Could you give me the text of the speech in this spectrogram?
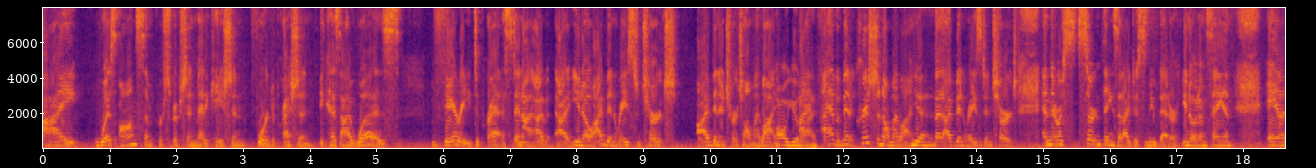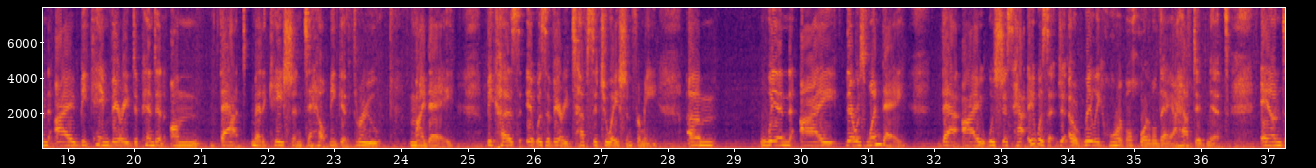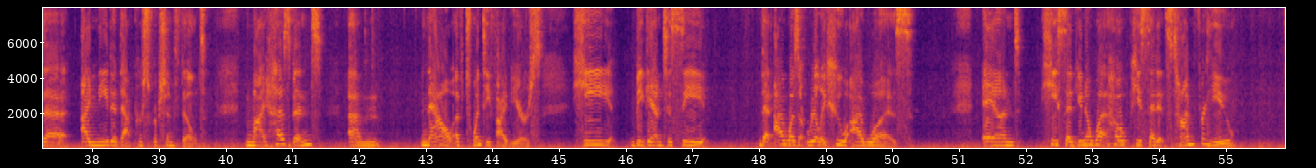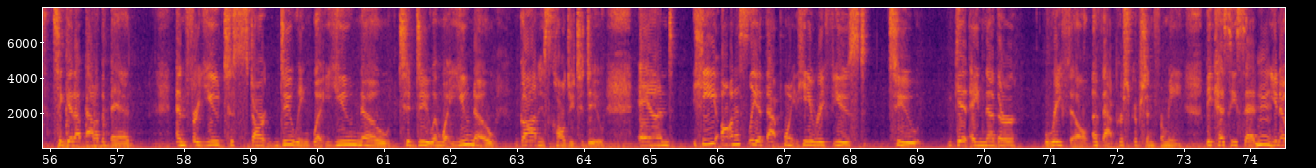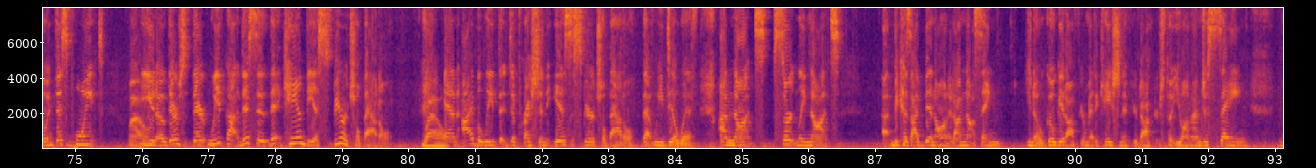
I was on some prescription medication for depression because I was very depressed. And I, I, I you know, I've been raised in church. I've been in church all my life. All your life. I, haven't been a Christian all my life, Yes. but I've been raised in church. And there was certain things that I just knew better, you know what I'm saying? And I became very dependent on that medication to help me get through my day because it was a very tough situation for me. Um, when I, there was one day that I was just, it was a, a really horrible, horrible day, I have to admit. And uh, I needed that prescription filled. My husband, um, now of 25 years, he began to see that I wasn't really who I was. And he said, you know what, Hope? He said, it's time for you to get up out of the bed and for you to start doing what you know to do and what you know God has called you to do. And he honestly, at that point, he refused to get another refill of that prescription for me because he said, mm. you know, at this point, Wow. you know, there's there we've got this is that can be a spiritual battle. Wow. And I believe that depression is a spiritual battle that we deal with. I'm not, certainly not, because I've been on it, I'm not saying, you know, go get off your medication if your doctors put you on. I'm just saying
